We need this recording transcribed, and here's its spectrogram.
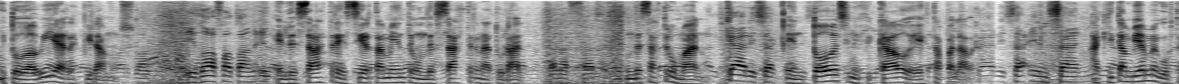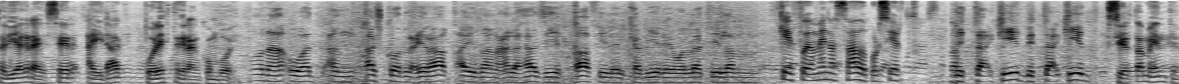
y todavía respiramos. El desastre es ciertamente un desastre natural, un desastre humano, en todo el significado de esta palabra. Aquí también me gustaría agradecer a Irak por este gran convoy. Que fue amenazado, por cierto. Ciertamente.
